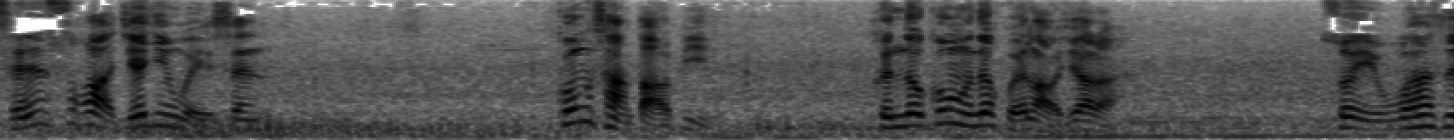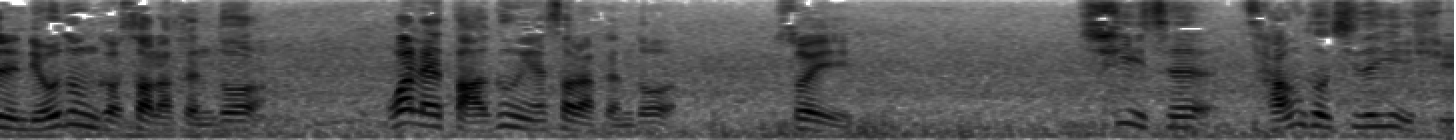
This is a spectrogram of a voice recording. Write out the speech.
城市化接近尾声，工厂倒闭，很多工人都回老家了，所以武汉市的流动口少了很多，外来打工也少了很多，所以汽车长途汽车运输。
